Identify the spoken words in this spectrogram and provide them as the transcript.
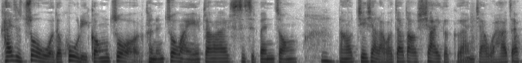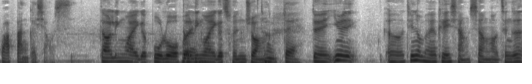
开始做我的护理工作，可能做完也大概四十分钟，嗯，然后接下来我再到下一个个案家，我还要再花半个小时，到另外一个部落或者另外一个村庄。嗯，对对，因为呃，听众朋友可以想象哦，整个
